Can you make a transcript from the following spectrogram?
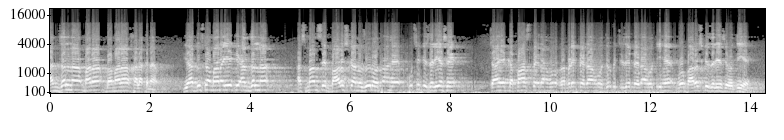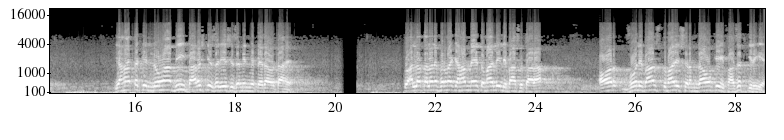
انزلنا مانا بمانا خلقنا۔ یا دوسرا مانا یہ کہ انزلنا آسمان سے بارش کا نزول ہوتا ہے، اسی کے ذریعے سے چاہے کپاس پیدا ہو، ربڑے پیدا ہو، جو بھی چیزیں پیدا ہوتی ہیں، وہ بارش کے ذریعے سے ہوتی ہے یہاں تک کہ لوہا بھی بارش کے ذریعے سے زمین میں پیدا ہوتا ہے۔ تو اللہ تعالیٰ نے فرمایا کہ ہم نے تمہارے لیے لباس اتارا اور وہ لباس تمہاری شرمگاہوں کی حفاظت کے لیے۔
